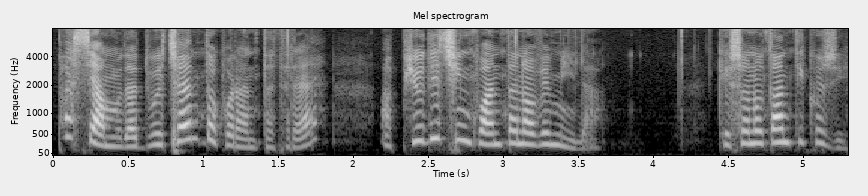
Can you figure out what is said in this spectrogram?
passiamo da 243 a più di 59.000, che sono tanti così.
